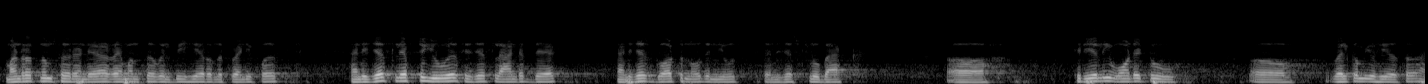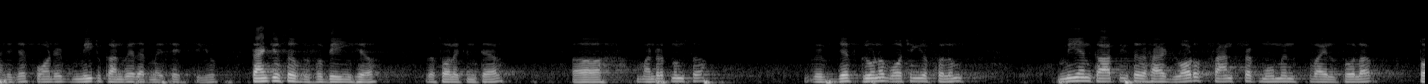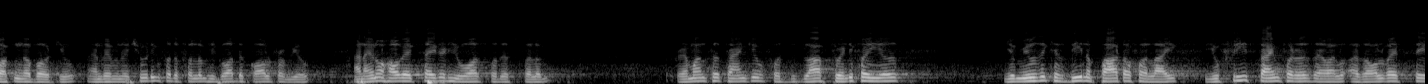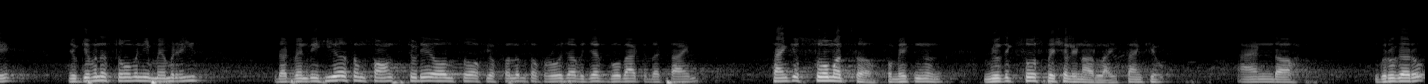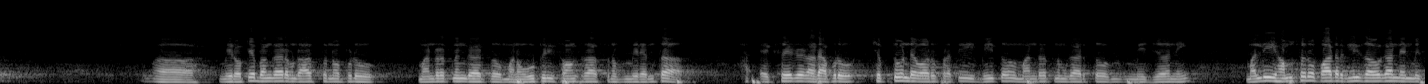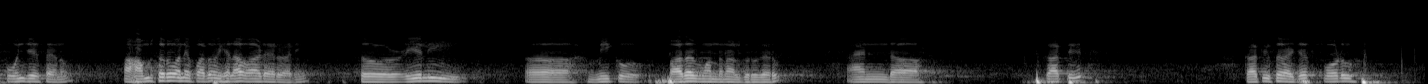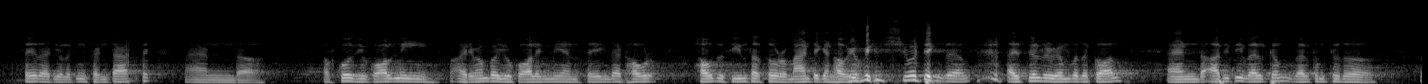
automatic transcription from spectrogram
Manratnam sir and A.R. Rahman sir will be here on the 21st. And he just left to US, he just landed there, and he just got to know the news, and he just flew back. Uh, he really wanted to uh, welcome you here, sir, and he just wanted me to convey that message to you. Thank you, sir, for being here. That's all I can tell. Uh, Manratnam sir, we've just grown up watching your films. Me and Karthi sir had a lot of fan-struck moments while Tola talking about you. And when we were shooting for the film, he got the call from you. And I know how excited he was for this film. Rahman sir, thank you for the last 25 years. Your music has been a part of our life. You freeze time for us, as I always say. You've given us so many memories that when we hear some songs today also of your films of Roja, we just go back to that time. Thank you so much, sir, for making music so special in our life. Thank you. And గురుగారు మీరు ఒకే బంగారం రాస్తున్నప్పుడు మణరత్నం గారితో మన ఊపిరి songs రాస్తున్నప్పుడు మీరు ఎంత ఎక్సైటెడ్ అంటే అప్పుడు చెప్తూ ఉండేవారు ప్రతి మీతో మణరత్నం గారితో మీ జర్నీ మళ్ళీ హంసరో పాట రిలీజ్ అవగానే నేను మీకు ఫోన్ చేశాను. ఆ హంసరో అనే పదం ఎలా వాడారు అని. సో రియలీ మీకు పాదాభివందనాలు గురుగారు. And Karthik Karthi sir, I just want to say that you're looking fantastic. And uh, of course, you call me, I remember you calling me and saying that how, how the scenes are so romantic and how you've been shooting them. I still remember the calls. And Aditi, welcome. Welcome to the,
